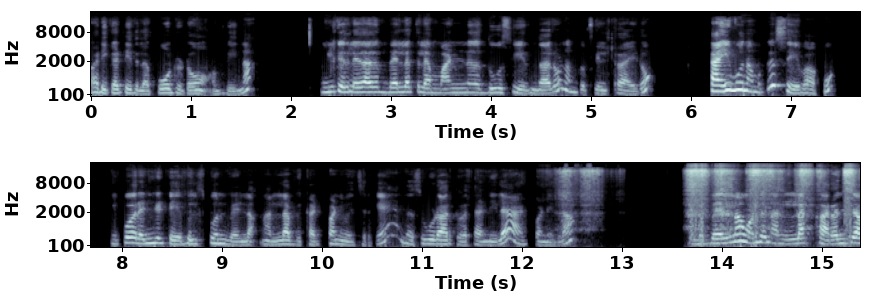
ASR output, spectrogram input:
வடிகட்டி இதில் போட்டுட்டோம் அப்படின்னா உங்களுக்கு இதில் ஏதாவது வெள்ளத்தில் மண் தூசி இருந்தாலும் நமக்கு ஃபில்டர் ஆகிடும் டைமும் நமக்கு சேவ் ஆகும். இப்போ ரெண்டு டேபிள் ஸ்பூன் வெள்ளம் நல்லா அப்படி கட் பண்ணி வச்சிருக்கேன். இந்த சூடா இருக்கிற தண்ணியில ஆட் பண்ணிடலாம். இந்த வெல்லம் வந்து நல்லா கரைஞ்சா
